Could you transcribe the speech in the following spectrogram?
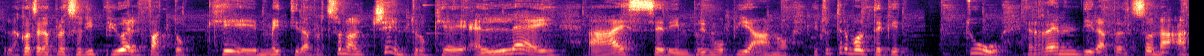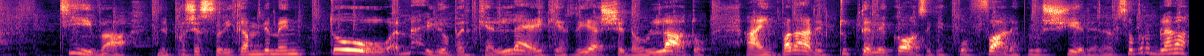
la cosa che apprezzo di più è il fatto che metti la persona al centro, che è lei a essere in primo piano, e tutte le volte che tu rendi la persona attiva attiva nel processo di cambiamento è meglio perché è lei che riesce da un lato a imparare tutte le cose che può fare per uscire dal suo problema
